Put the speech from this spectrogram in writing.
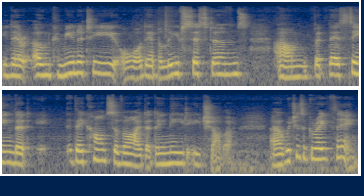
their own community or their belief systems, um, but they're seeing that they can't survive, that they need each other, uh, which is a great thing.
